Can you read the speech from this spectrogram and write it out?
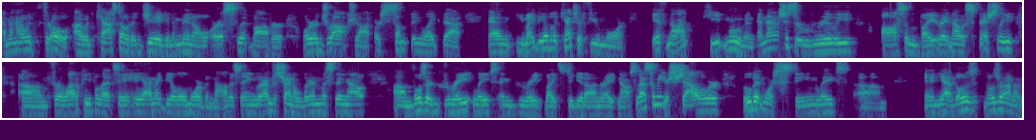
and then I would throw, I would cast out a jig and a minnow or a slip bobber or a drop shot or something like that. And you might be able to catch a few more. If not, keep moving. And that's just a really awesome bite right now, especially um, for a lot of people that say, hey, I might be a little more of a novice angler. I'm just trying to learn this thing out. Um, those are great lakes and great bites to get on right now. So that's some of your shallower, a little bit more stained lakes. Um, and yeah, those those are on a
